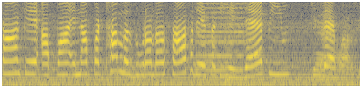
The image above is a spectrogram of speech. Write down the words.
ਤਾਂ ਕਿ ਆਪਾਂ ਇਹਨਾਂ ਪੱਠਾ ਮਜ਼ਦੂਰਾਂ ਦਾ ਸਾਥ ਦੇ ਸਕੀਏ। ਜੈ ਭੀਮ, ਜੈ ਭਾਰਤ।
